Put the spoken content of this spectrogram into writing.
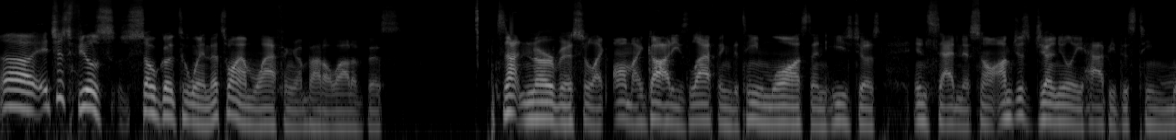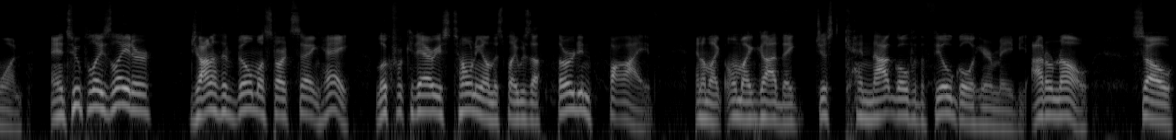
Uh, it just feels so good to win. That's why I'm laughing about a lot of this. It's not nervous or like, oh my god, he's laughing. The team lost and he's just in sadness. No, I'm just genuinely happy this team won. And two plays later, Jonathan Vilma starts saying, hey, look for Kadarius Toney on this play. It was a third and five. And I'm like, oh my god, they just cannot go for the field goal here, maybe. I don't know. So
